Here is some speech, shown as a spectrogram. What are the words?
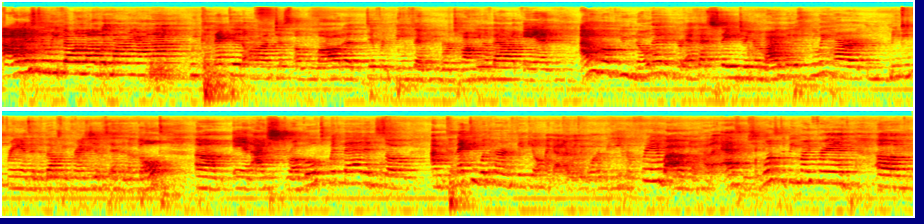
I instantly fell in love with Mariana. We connected on just a lot of different things that we were talking about and I don't know if you know that if you're at that stage in your life, but it's really hard meeting friends and developing friendships as an adult. Um, and I struggled with that. And so I'm connecting with her and thinking, oh my God, I really want to be her friend, but I don't know how to ask if she wants to be my friend. Um,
